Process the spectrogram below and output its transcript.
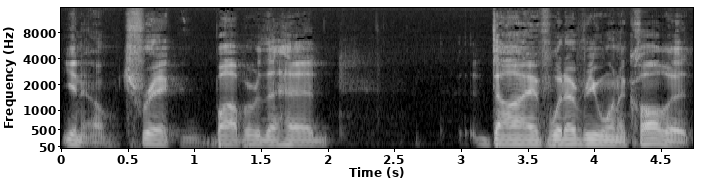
you know, trick, bob over the head, dive, whatever you want to call it,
